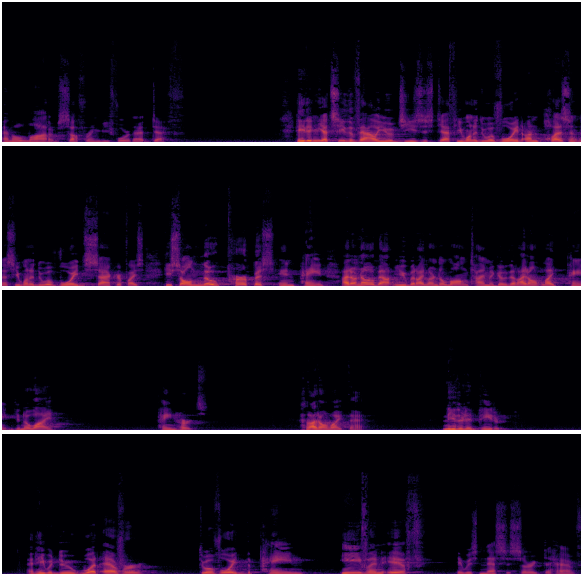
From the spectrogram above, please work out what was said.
and a lot of suffering before that death. He didn't yet see the value of Jesus' death. He wanted to avoid unpleasantness. He wanted to avoid sacrifice. He saw no purpose in pain. I don't know about you, but I learned a long time ago that I don't like pain. You know why? Pain hurts. And I don't like that. Neither did Peter. And he would do whatever to avoid the pain, even if it was necessary to have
